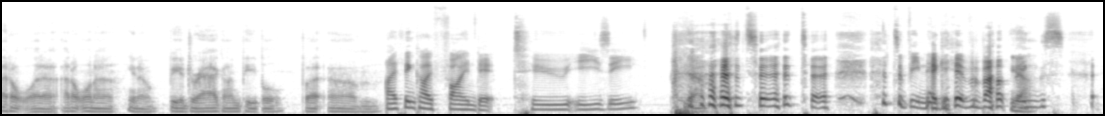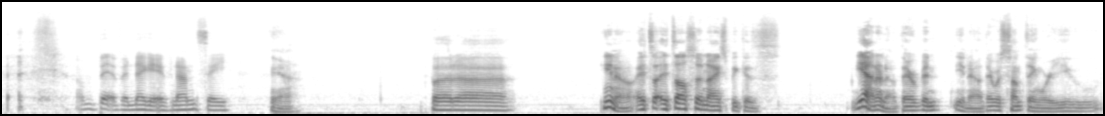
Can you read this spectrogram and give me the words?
I don't want to. I don't want to, you know, be a drag on people. But um, I think I find it too easy yeah, to, to to be negative about Yeah. things. I'm a bit of a negative Nancy. Yeah. But uh you know, it's it's also nice because yeah, I don't know. There have been, you know, there was something where you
